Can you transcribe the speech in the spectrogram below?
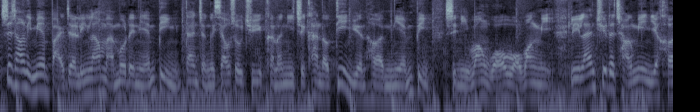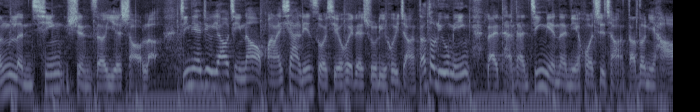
市场里面摆着琳琅满目的年饼，但整个销售区可能你只看到店员和年饼，是你忘我，我忘你。里兰区的场面也很冷清，选择也少了。今天就邀请到马来西亚连锁协会的署理会长达豆刘明来谈谈今年的年货市场。达豆你好。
